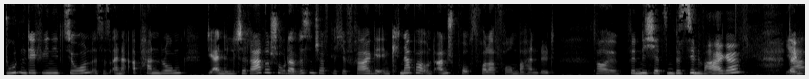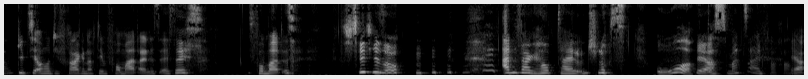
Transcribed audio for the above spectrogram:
Duden-Definition ist es eine Abhandlung, die eine literarische oder wissenschaftliche Frage in knapper und anspruchsvoller Form behandelt. Toll. Finde ich jetzt ein bisschen vage. Ja. Dann gibt es ja auch noch die Frage nach dem Format eines Essays. Das Format ist Steht hier so. Anfang, Hauptteil und Schluss. Oh, ja. das macht's einfacher. Ja.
